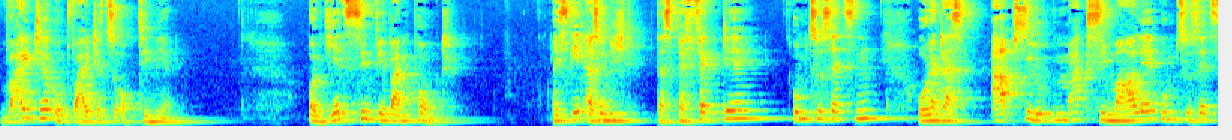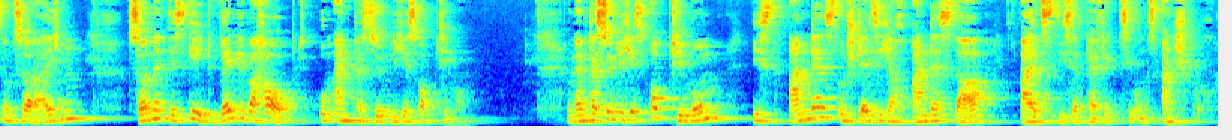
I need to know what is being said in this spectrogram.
weiter und weiter zu optimieren. Und jetzt sind wir beim Punkt. Es geht also nicht das Perfekte umzusetzen oder das absolut Maximale umzusetzen und zu erreichen, sondern es geht, wenn überhaupt, um ein persönliches Optimum. Und ein persönliches Optimum ist anders und stellt sich auch anders dar als dieser Perfektionsanspruch.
